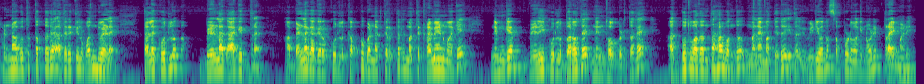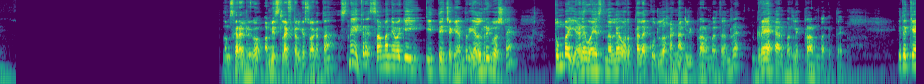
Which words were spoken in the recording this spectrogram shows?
ಹಣ್ಣಾಗೋದು ತಪ್ಪದೆ ಅದೇ ರೀತಿಯಲ್ಲಿ ಒಂದು ವೇಳೆ ತಲೆ ಕೂದಲು ಬೆಳ್ಳಗಾಗಿದ್ದರೆ ಆ ಬೆಳ್ಳಗಾಗಿರೋ ಕೂದಲು ಕಪ್ಪು ಬಣ್ಣಕ್ಕೆ ತಿರುಗ್ತದೆ ಮತ್ತು ಕ್ರಮೇಣವಾಗಿ ನಿಮಗೆ ಬಿಳಿ ಕೂದಲು ಬರೋದೇ ನಿಂತು ಹೋಗ್ಬಿಡ್ತದೆ ಅದ್ಭುತವಾದಂತಹ ಒಂದು ಮನೆ ಮದ್ದಿದೆ ಇದು ವಿಡಿಯೋನ ಸಂಪೂರ್ಣವಾಗಿ ನೋಡಿ ಟ್ರೈ ಮಾಡಿ. ನಮಸ್ಕಾರ ಎಲ್ರಿಗೂ. ಅಮಿಸ್ ಲೈಫ್ ಸ್ಟೈಲ್ಗೆ ಸ್ವಾಗತ. ಸ್ನೇಹಿತರೆ, ಸಾಮಾನ್ಯವಾಗಿ ಇತ್ತೀಚೆಗೆ, ಅಂದರೆ ಎಲ್ರಿಗೂ ಅಷ್ಟೇ, ತುಂಬ ಎಳೆ ವಯಸ್ಸಿನಲ್ಲೇ ಅವರ ತಲೆ ಕೂದಲು ಹಣ್ಣಾಗ್ಲಿಕ್ಕೆ ಪ್ರಾರಂಭ ಆಗುತ್ತೆ. ಅಂದರೆ ಗ್ರೇ ಹೇರ್ ಬರಲಿಕ್ಕೆ ಪ್ರಾರಂಭ ಆಗುತ್ತೆ. ಇದಕ್ಕೆ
